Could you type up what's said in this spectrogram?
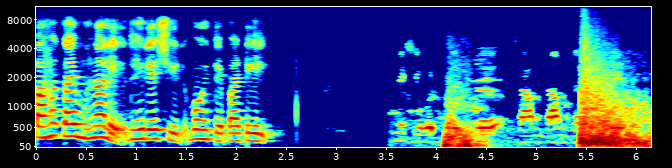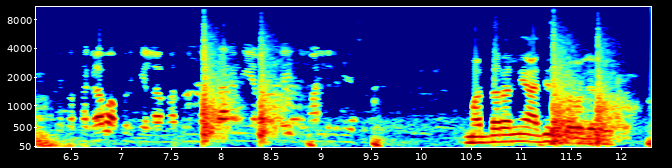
पहा काय म्हणाले धैर्यशील मोहिते पाटील. शेवटपर्यंत सगळा वापर केला मात्र मतदारांनी याला काही जुमानलेलं दिसत नाही. मतदारांनी आधीच ठरवलेलं होतं.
